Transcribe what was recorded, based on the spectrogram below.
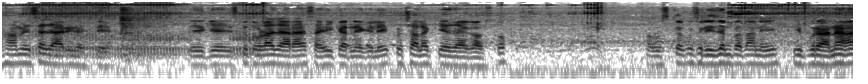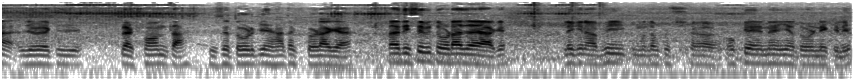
हमेशा जारी रखते हैं। देखिए, इसको तोड़ा जा रहा है सही करने के लिए। कुछ अलग किया जाएगा उसको। अब उसका कुछ रीज़न पता नहीं। ये पुराना जो है कि प्लेटफॉर्म था, जिसे तोड़ के यहाँ तक तोड़ा गया शायद इसे भी तोड़ा जाए आगे। लेकिन अभी मतलब कुछ ओके नहीं है तोड़ने के लिए।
